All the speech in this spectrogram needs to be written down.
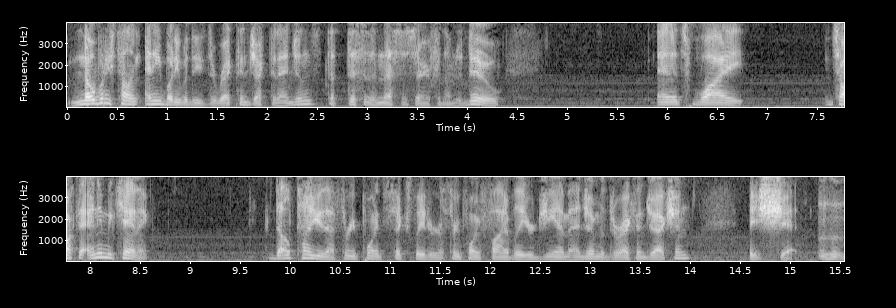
Nobody's telling anybody with these direct injected engines that this is necessary for them to do. And it's why you talk to any mechanic, they'll tell you that 3.6 liter or 3.5 liter GM engine with direct injection is shit. Mm-hmm.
